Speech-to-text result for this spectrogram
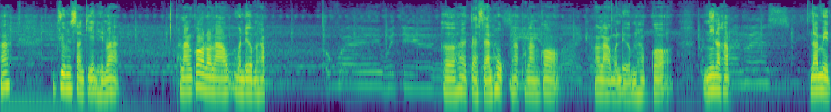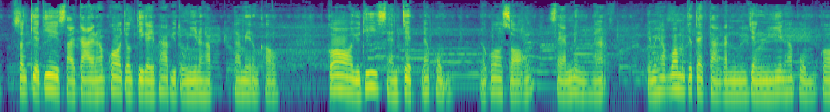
ฮะคุณผู้ชมสังเกตเห็นว่า พลังก็ราวๆเหมือนเดิมนะครับ เออให้แปดแสนหกนะครับ พลังก็ราวๆเหมือนเดิมนะครับ ก็นี่แหละครับ ดาเมจสังเกตที่สายกายนะครับ ก็โจมตีกายภาพอยู่ตรงนี้นะครับ ดาเมจของเขา ก็อยู่ที่แสนเจ็ดนะครับผม แล้วก็สองแสนหนึ่งนะเห็นไหมครับว่ามันจะแตกต่างกันอย่างนี้นะครับผม ก็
